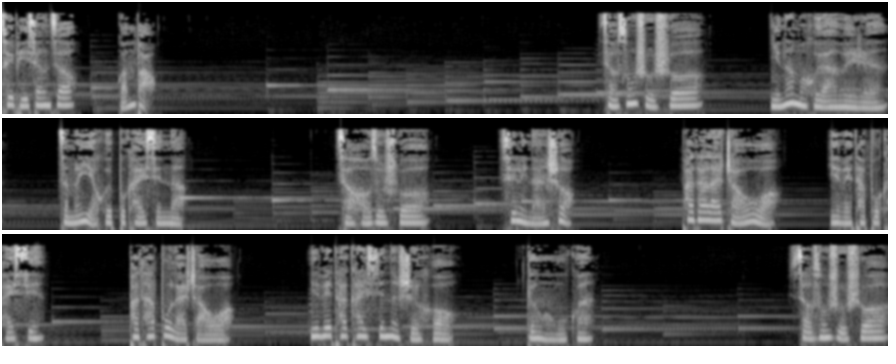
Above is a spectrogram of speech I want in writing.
脆皮香蕉，管饱。”小松鼠说：“你那么会安慰人，怎么也会不开心呢？”小猴子说。心里难受，怕他来找我，因为他不开心；怕他不来找我，因为他开心的时候跟我无关。小松鼠说：“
